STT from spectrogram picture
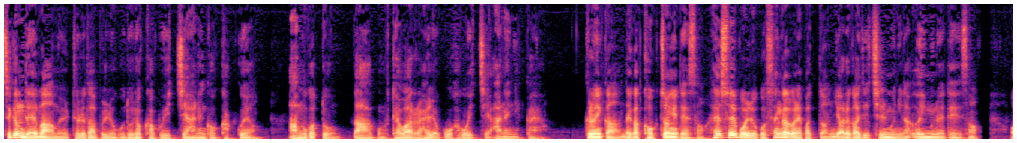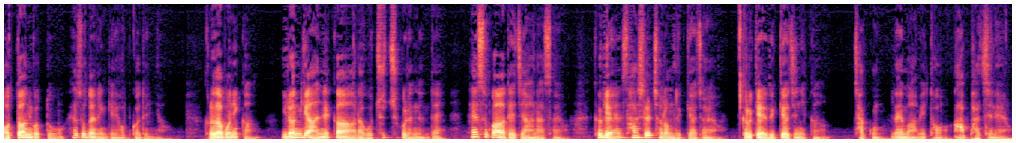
지금 내 마음을 들여다보려고 노력하고 있지 않은 것 같고요. 아무것도 나하고 대화를 하려고 하고 있지 않으니까요. 그러니까 내가 걱정에 대해서 해소해 보려고 생각을 해봤던 여러 가지 질문이나 의문에 대해서 어떠한 것도 해소되는 게 없거든요. 그러다 보니까 이런 게 아닐까라고 추측을 했는데 해소가 되지 않아서요. 그게 사실처럼 느껴져요. 그렇게 느껴지니까 자꾸 내 마음이 더 아파지네요.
